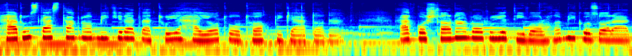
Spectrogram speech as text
هر روز دستم را می گیرد و توی حیات و اتاق می گرداند. انگشتانم را روی دیوارها می گذارد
